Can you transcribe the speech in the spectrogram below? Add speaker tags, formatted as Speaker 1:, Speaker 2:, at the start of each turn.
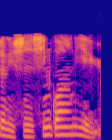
Speaker 1: 这里是星光夜雨。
